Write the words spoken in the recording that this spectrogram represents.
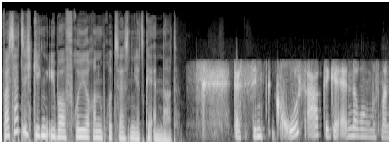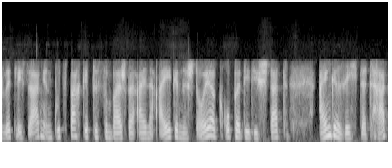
Was hat sich gegenüber früheren Prozessen jetzt geändert? Das sind großartige Änderungen, muss man wirklich sagen. In Butzbach gibt es zum Beispiel eine eigene Steuergruppe, die die Stadt eingerichtet hat,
